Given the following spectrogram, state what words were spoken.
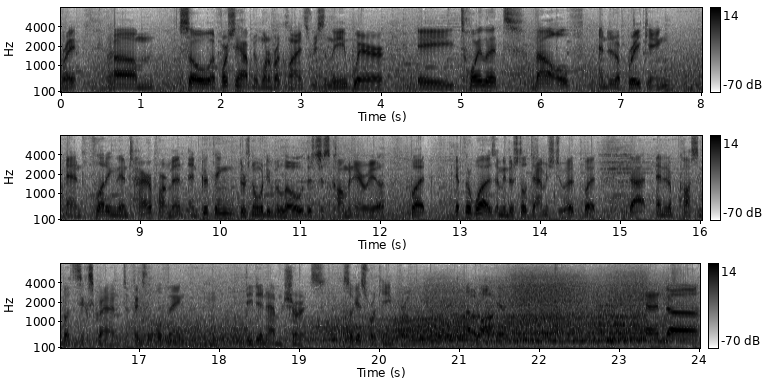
right? Um, so unfortunately, happened to one of our clients recently where a toilet valve ended up breaking and flooding the entire apartment. And good thing there's nobody below. There's just common area. But if there was, I mean, there's still damage to it. But that ended up costing about six grand to fix the whole thing. They didn't have insurance. So guess where it came from? Out of pocket. And uh,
